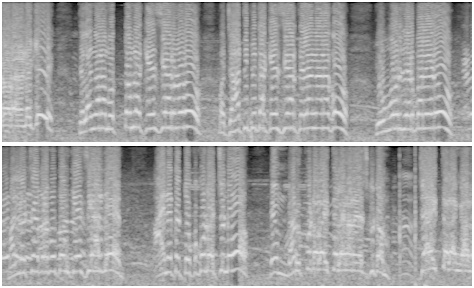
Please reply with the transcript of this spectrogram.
అనడానికి? తెలంగాణ మొత్తంలో కేసీఆర్ ఉన్నాడు. మా జాతిపిత కేసీఆర్ తెలంగాణకు. ఎవ్వరు జరపలేడు. మళ్ళీ వచ్చే ప్రభుత్వం కేసీఆర్దే ఆయనతో తొక్కుకుండా వచ్చిండు. మేము నరుక్కుండా పోయి తెలంగాణ వేసుకుంటాం జై తెలంగాణ.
